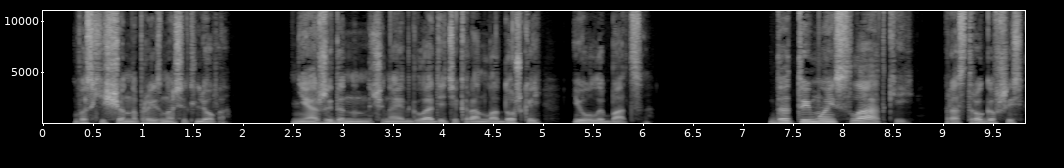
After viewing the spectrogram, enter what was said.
— восхищенно произносит Лева. Неожиданно начинает гладить экран ладошкой и улыбаться. «Да ты мой сладкий!» Растрогавшись,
